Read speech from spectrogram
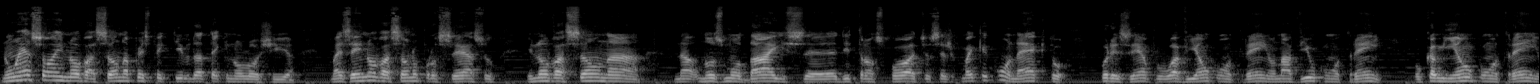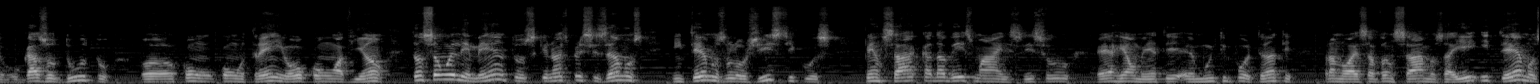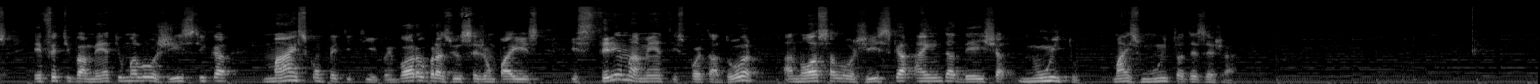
não é só a inovação na perspectiva da tecnologia, mas é inovação no processo, inovação na, na nos modais é, de transporte, ou seja, como é que eu conecto, por exemplo, o avião com o trem, o navio com o trem, o caminhão com o trem, o gasoduto uh, com, com o trem ou com o avião. Então, são elementos que nós precisamos, em termos logísticos, pensar cada vez mais. Isso é realmente é muito importante para nós avançarmos aí e termos efetivamente uma logística mais competitiva. Embora o Brasil seja um país extremamente exportador, a nossa logística ainda deixa muito, mas muito a desejar.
